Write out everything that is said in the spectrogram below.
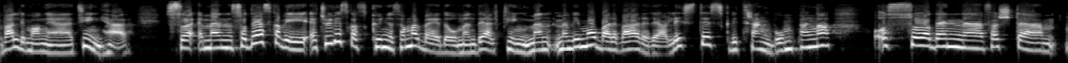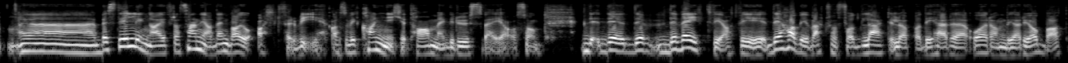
veldig mange ting her. Så, men, så, det skal vi Jeg tror vi skal kunne samarbeide om en del ting, men, men vi må bare være realistiske. Vi trenger bompenger. Og så den eh, første eh, bestillinga fra Senja, den var jo altfor vid. Altså, vi kan ikke ta med grusveier og sånt. Det, det, det, det, vet vi at vi Det har vi i hvert fall fått lært i løpet av de her årene vi har jobba, at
